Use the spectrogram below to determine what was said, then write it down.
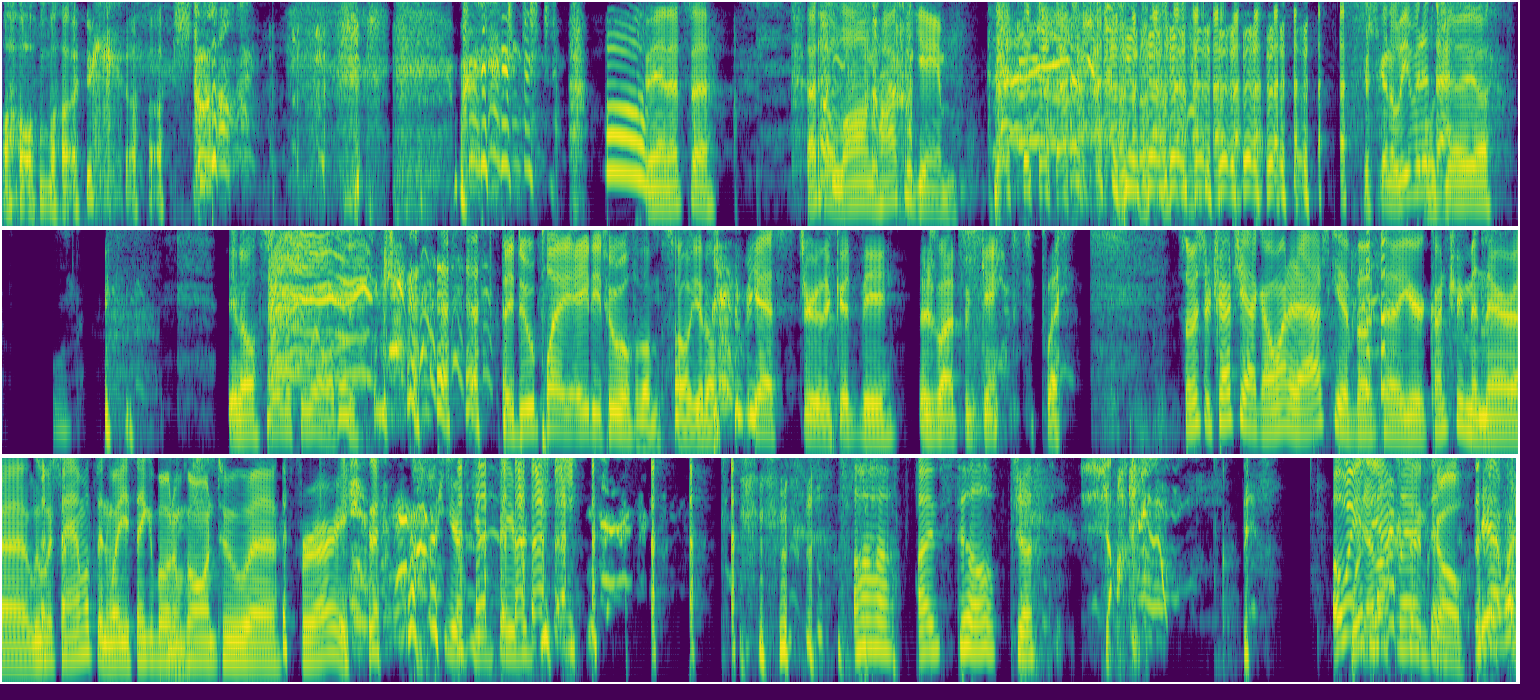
Oh my gosh. oh. man, that's a that's a long hockey game. Just gonna leave it at Well, that. Jay, uh, you know, say what you will. They, they do play 82 of them. So, you know, yes, true. There could be. There's lots of games to play. So, Mr. Tretiak, I wanted to ask you about uh, your countryman there, uh, Lewis Hamilton. What do you think about him going to uh, Ferrari, your, your favorite team? Uh, I'm still just shocked. Oh wait, where'd I the lost my accent go? Yeah, what,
